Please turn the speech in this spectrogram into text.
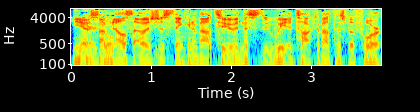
You know, Very something cool. else I was just thinking about too, and this we had talked about this before.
